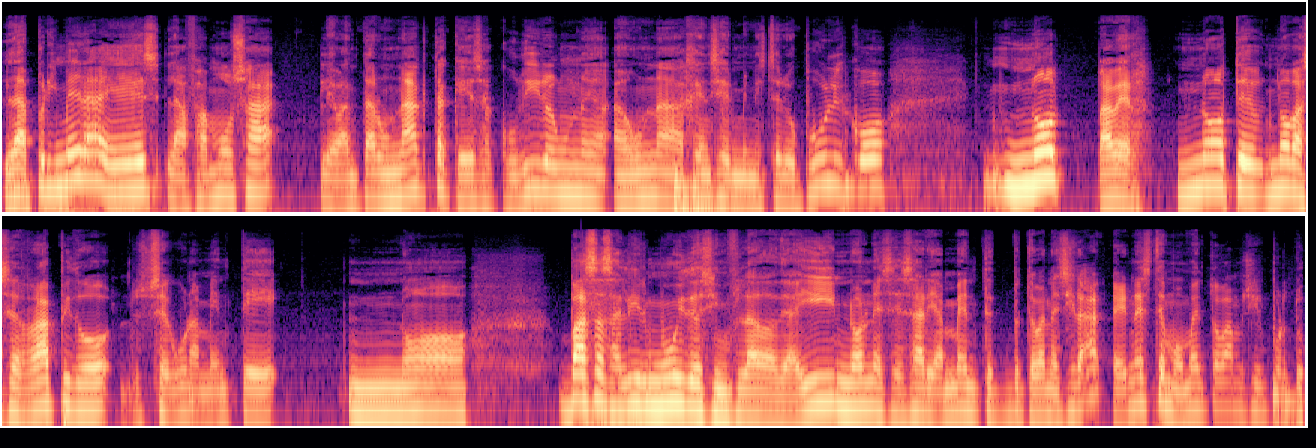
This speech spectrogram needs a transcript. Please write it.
La primera es la famosa levantar un acta, que es acudir a una, a una agencia del Ministerio Público. No, a ver, no, te, no va a ser rápido, seguramente no vas a salir muy desinflado de ahí, no necesariamente te van a decir, ah, en este momento vamos a ir por tu...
